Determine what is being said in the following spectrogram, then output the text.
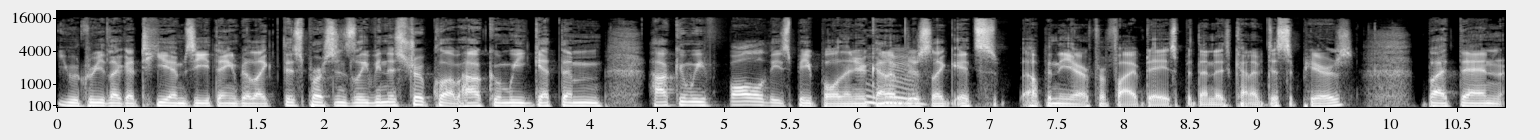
you would read like a TMZ thing, but like this person's leaving the strip club. How can we get them? How can we follow these people? And then you're kind Mhm. of just like it's up in the air for five days, but then it kind of disappears. But then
